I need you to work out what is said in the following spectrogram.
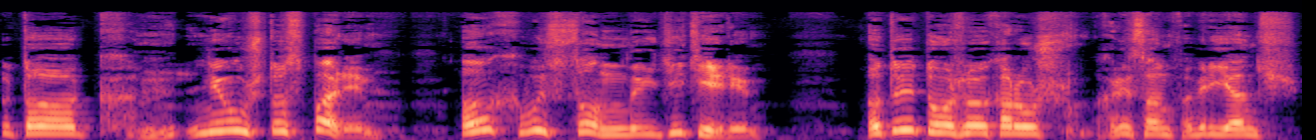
Так, неужто спали? Ах, вы сонные тетери! А ты тоже хорош, Хрисан Фаверьянович.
